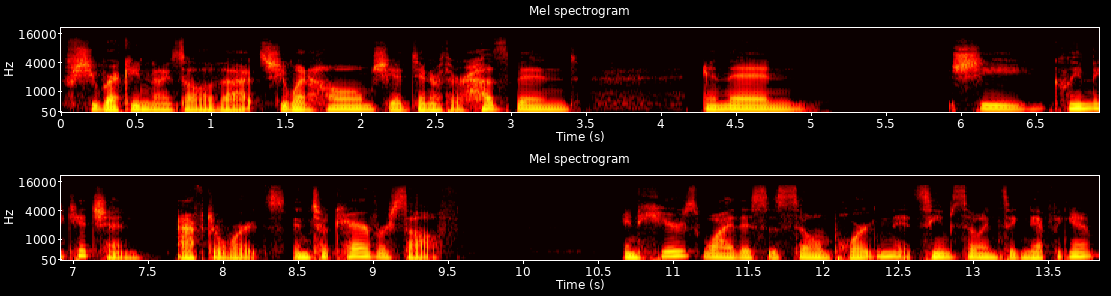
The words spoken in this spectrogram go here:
She recognized all of that. She went home, she had dinner with her husband, and then she cleaned the kitchen afterwards and took care of herself. And here's why this is so important. It seems so insignificant.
